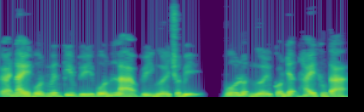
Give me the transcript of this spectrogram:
cái này ngôn nguyên kim túy vốn là vì ngươi chuẩn bị, vô luận ngươi có nhận hay không ta,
